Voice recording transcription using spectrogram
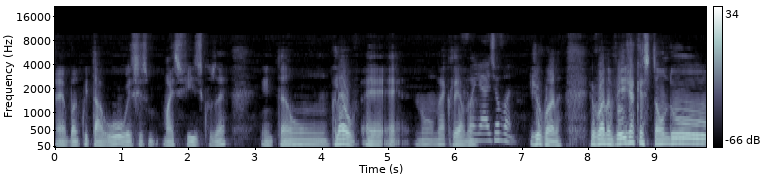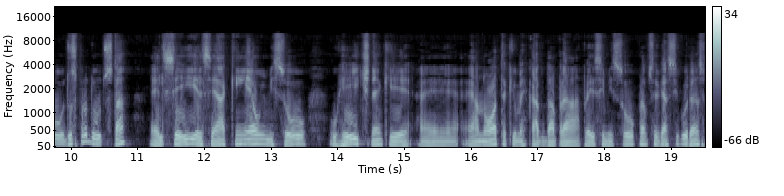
É, Banco Itaú, esses mais físicos, né? Então, Cleo, é, é- não, não é Cleo, né? Foi a Giovana. Giovana. Giovana, veja a questão do, dos produtos, tá? LCI, LCA, quem é o emissor, o rate, né, que é, é a nota que o mercado dá para esse emissor, para você ver a segurança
